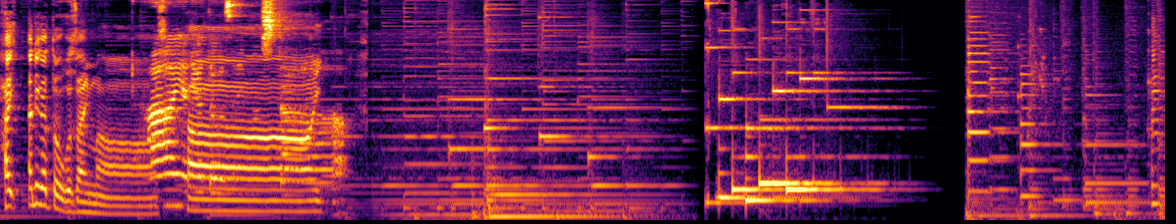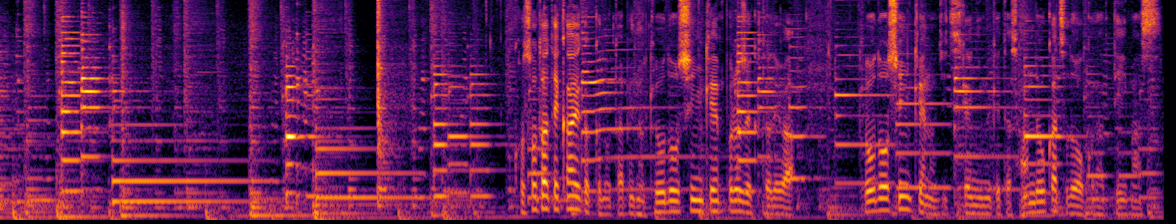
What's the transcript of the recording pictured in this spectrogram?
はい、ありがとうございます。はい、ありがとうございました。子育て改革のための共同親権プロジェクトでは共同親権の実現に向けた賛同活動を行っています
